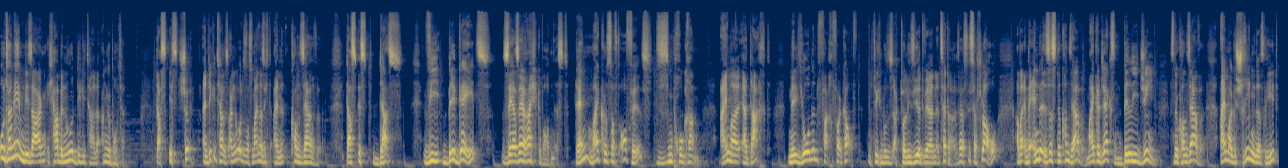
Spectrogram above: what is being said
Unternehmen, die sagen, ich habe nur digitale Angebote. Das ist schön. Ein digitales Angebot ist aus meiner Sicht eine Konserve. Das ist das, wie Bill Gates sehr, sehr reich geworden ist. Denn Microsoft Office, das ist ein Programm. Einmal erdacht, millionenfach verkauft. Natürlich muss es aktualisiert werden, etc. Das ist ja schlau. Aber am Ende ist es eine Konserve. Michael Jackson, Billie Jean, ist eine Konserve. Einmal geschrieben, das Lied,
